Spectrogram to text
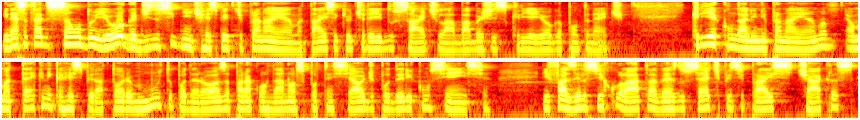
E nessa tradição do yoga diz o seguinte a respeito de pranayama, tá? Isso aqui eu tirei do site lá, babajeskriyayoga.net. Kriya Kundalini Pranayama é uma técnica respiratória muito poderosa para acordar nosso potencial de poder e consciência e fazê-lo circular através dos sete principais chakras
